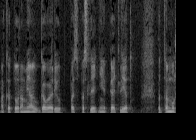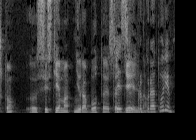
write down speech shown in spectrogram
о котором я говорю последние пять лет, потому что система не работает Следствие отдельно. в прокуратуре?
